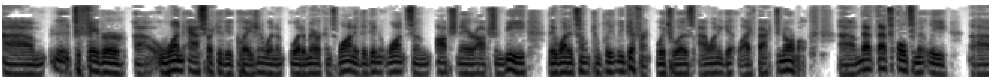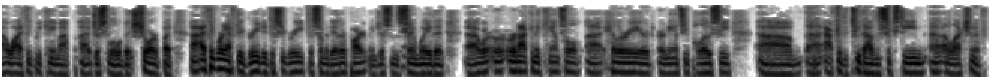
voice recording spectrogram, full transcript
um, to favor uh, one aspect of the equation, when, what Americans wanted. They didn't want some option A or option B. They wanted something completely different, which was I want to get life back to normal. Um, that that's ultimately uh, why I think we came up uh, just a little bit short. But uh, I think we're going to have to agree to disagree to some of the other part. I mean, just in the same way that we're, not going to cancel Hillary or, Nancy Pelosi um, after the 2016 election. If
